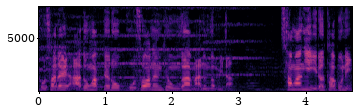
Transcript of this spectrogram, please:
교사를 아동학대로 고소하는 경우가 많은 겁니다. 상황이 이렇다 보니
